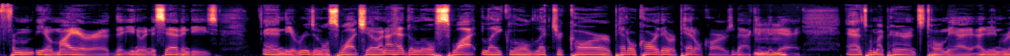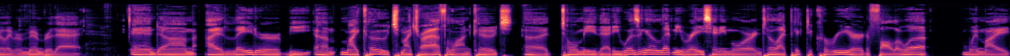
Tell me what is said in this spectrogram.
from, you know, my era, that, you know, in the 70s and the original SWAT show. And I had the little SWAT, like little electric car or pedal car. They were pedal cars back in mm-hmm. the day. And that's what my parents told me. I, I didn't really remember that. And um, I later be um, my coach, my triathlon coach, uh, told me that he wasn't going to let me race anymore until I picked a career to follow up when my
